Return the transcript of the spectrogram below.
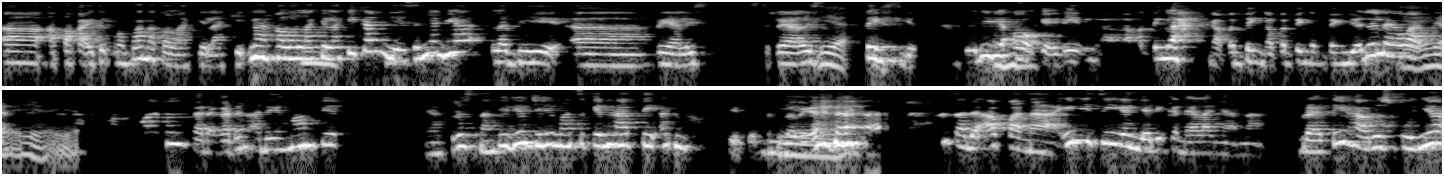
Uh, apakah itu perempuan atau laki-laki? Nah kalau hmm. laki-laki kan biasanya dia lebih uh, realis, realistis yeah. gitu. Jadi dia oh, oke okay, ini nggak penting lah, nggak penting, nggak penting, penting dia lewat yeah, ya. Yeah, yeah. Kadang-kadang ada yang mampir, ya terus nanti dia jadi masukin hati, aduh gitu bener yeah. ya. terus ada apa? Nah ini sih yang jadi kendalanya. Nah berarti harus punya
